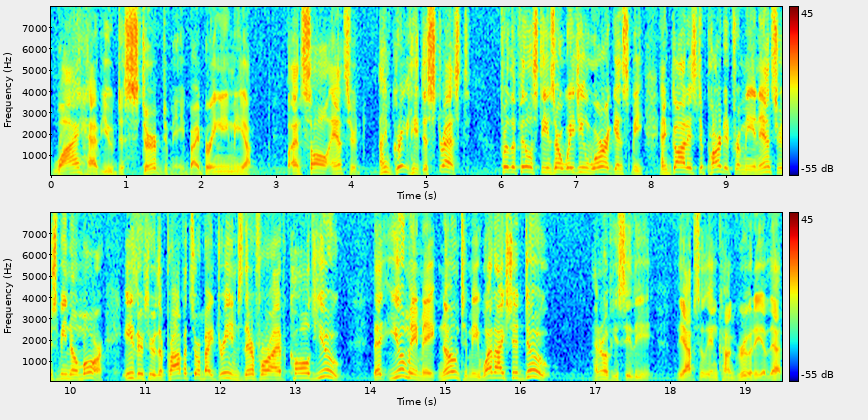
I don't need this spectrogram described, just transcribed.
Why have you disturbed me by bringing me up? And Saul answered, I am greatly distressed, for the Philistines are waging war against me, and God has departed from me and answers me no more, either through the prophets or by dreams. Therefore I have called you, that you may make known to me what I should do. I don't know if you see the, the absolute incongruity of that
